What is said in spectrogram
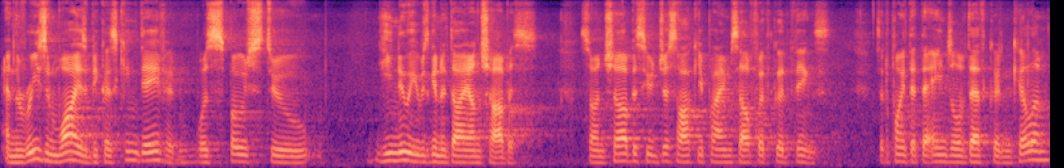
And the reason why is because King David was supposed to, he knew he was going to die on Shabbos. So on Shabbos, he would just occupy himself with good things to the point that the angel of death couldn't kill him.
